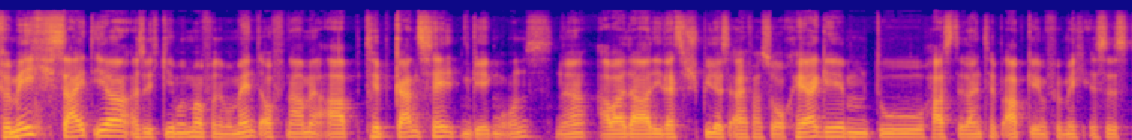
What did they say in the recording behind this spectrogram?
Für mich seid ihr, also ich gehe immer von der Momentaufnahme ab, Tipp ganz selten gegen uns, ne? aber da die letzten Spiele es einfach so auch hergeben, du hast dir deinen Tipp abgeben, für mich ist es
